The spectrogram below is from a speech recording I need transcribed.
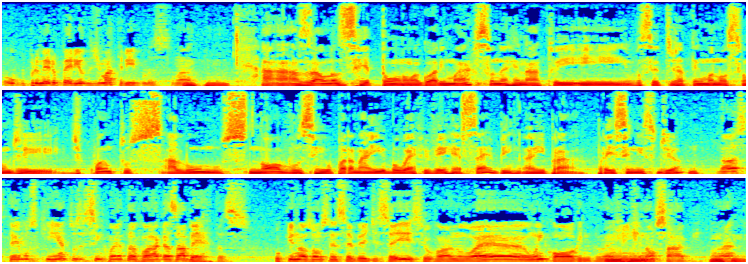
o primeiro período de matrículas. Né. Uhum. as aulas retomam agora em março, né, Renato? E, e, você já tem uma noção de, de quantos alunos novos Rio Paranaíba, o FV, recebe aí para esse início de ano? Nós temos 550 vagas abertas. O que nós vamos receber disso aí, Silvano, é um incógnito, né? Uhum. A gente uhum. não sabe, uhum. né?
